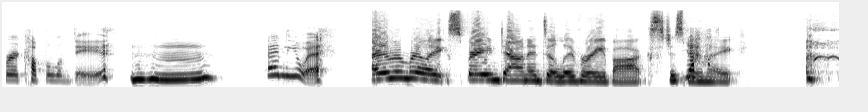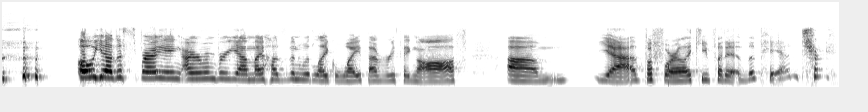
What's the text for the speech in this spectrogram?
for a couple of days. Mm-hmm. Anyway. I remember like spraying down a delivery box just Yeah. being like Oh yeah, the spraying. I remember, yeah, my husband would like wipe everything off. Um yeah, before like he put it in the pantry.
